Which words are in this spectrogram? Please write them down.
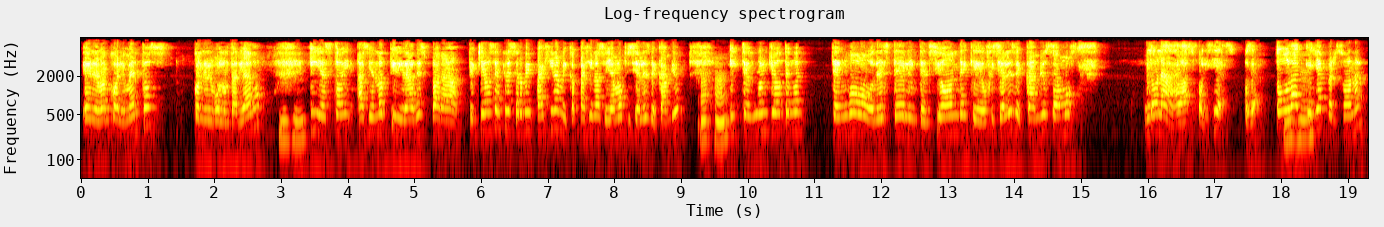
en el banco de alimentos con el voluntariado y estoy haciendo actividades para, te quiero hacer crecer mi página, mi página se llama Oficiales de Cambio y según yo tengo, tengo desde la intención de que Oficiales de Cambio seamos donadas policías, o sea, toda aquella persona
